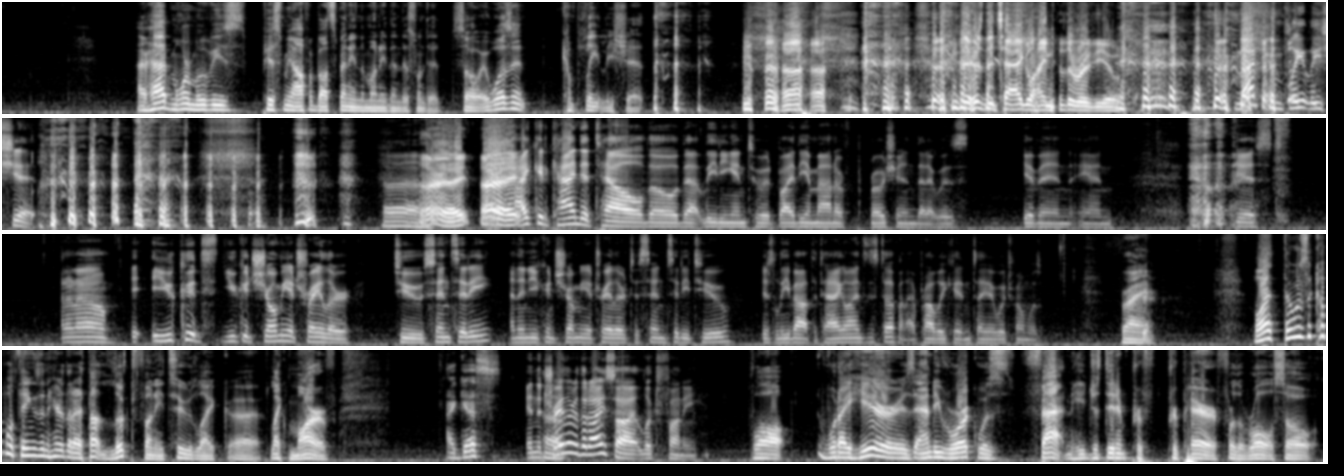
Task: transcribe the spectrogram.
I've had more movies piss me off about spending the money than this one did, so it wasn't completely shit. There's the tagline to the review. not completely shit. Uh, all right, all right. I, I could kind of tell though that leading into it by the amount of promotion that it was given and just I don't know. It, you could you could show me a trailer to Sin City and then you can show me a trailer to Sin City 2. Just leave out the taglines and stuff and I probably couldn't tell you which one was right. Sure. What? There was a couple things in here that I thought looked funny too, like uh, like Marv. I guess. In the Uh, trailer that I saw it looked funny. Well, what I hear is Andy Rourke was fat and he just didn't pre- prepare for the role. So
